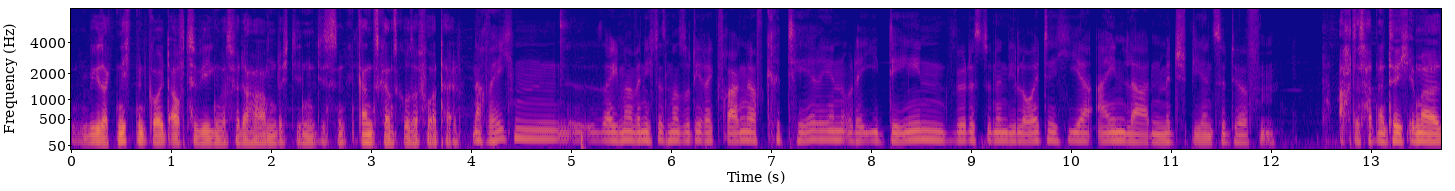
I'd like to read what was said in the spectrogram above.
wie gesagt, nicht mit Gold aufzuwiegen, was wir da haben. Durch den, das ist ein ganz, ganz großer Vorteil. Nach welchen, sage ich mal, wenn ich das mal so direkt fragen darf, Kriterien oder Ideen würdest du denn die Leute hier einladen, mitspielen zu dürfen? Ach, das hat natürlich immer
